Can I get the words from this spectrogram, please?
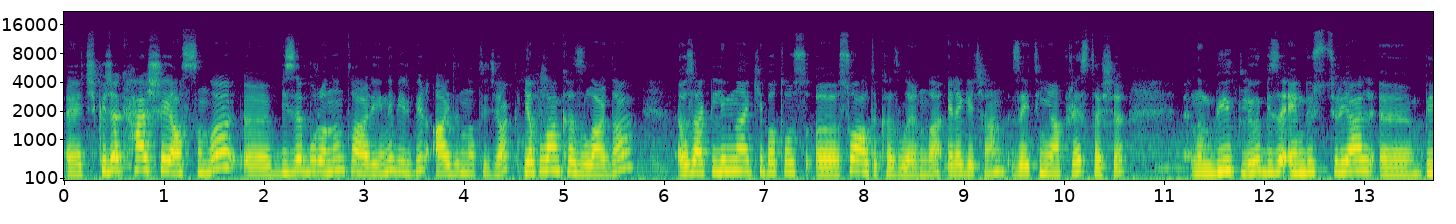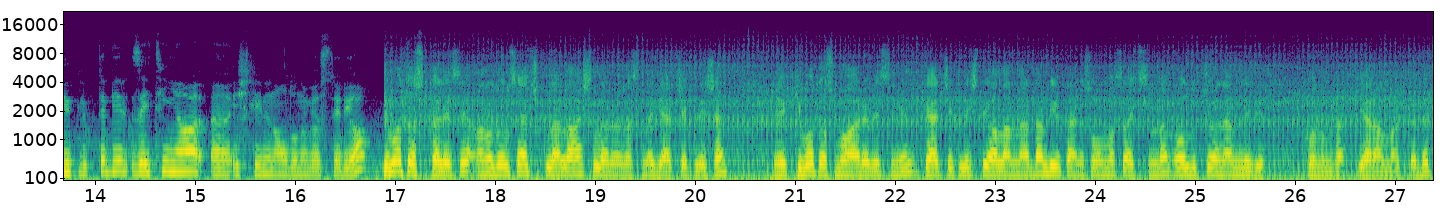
E, çıkacak her şey aslında e, bize buranın tarihini bir bir aydınlatacak. Yapılan kazılarda özellikle Limnay Kibatos e, sualtı kazılarında ele geçen zeytinyağı pres taşı büyüklüğü bize endüstriyel e, büyüklükte bir zeytinyağı e, işliğinin olduğunu gösteriyor. Kibotos Kalesi Anadolu Selçuklularla Haçlılar arasında gerçekleşen e, Kibotos Muharebesi'nin gerçekleştiği alanlardan bir tanesi olması açısından oldukça önemli bir konumda yer almaktadır.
